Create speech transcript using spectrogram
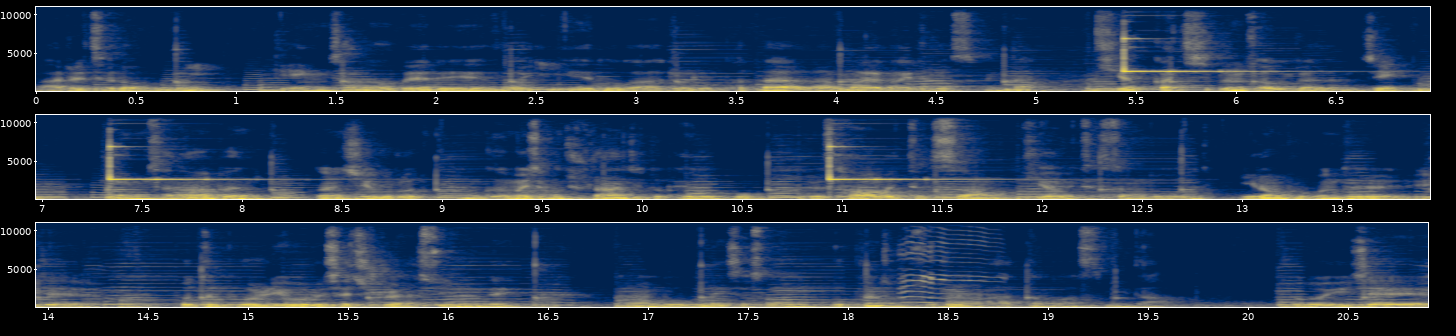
말을 들어보니 게임 산업에 대해서 이해도가 좀 높았다는 말을 많이 들었습니다. 기업 가치 분석이라든지 게임 산업은 어떤 식으로 현금을 창출하는지도 배우고 그리고 사업의 특성, 기업의 특성도 이런 부분들을 이제 포트폴리오를 제출을 할 수 있는데 그런 부분에 있어서 높은 점수를 받았던 것 같습니다. 저도 이제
